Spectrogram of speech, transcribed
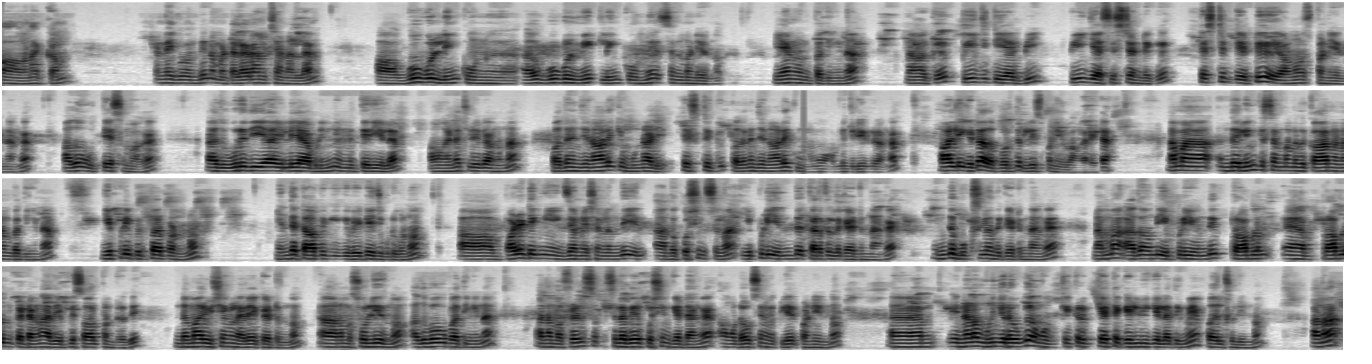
வணக்கம். இன்றைக்கி வந்து நம்ம டெலகிராம் சேனலில் கூகுள் லிங்க் ஒன்று அதாவது கூகுள் மீட் லிங்க் ஒன்று சென்ட் பண்ணியிருந்தோம் ஏன்னு ஒன்று பார்த்தீங்கன்னா நமக்கு பிஜிடிஆர்பி பிஜி அசிஸ்டண்ட்டுக்கு டெஸ்ட் டேட்டு அனௌன்ஸ் பண்ணியிருந்தாங்க. அதுவும் உத்தேசமாக. அது உறுதியாக இல்லையா அப்படின்னு இன்னும் தெரியல. அவங்க என்ன சொல்லியிருக்காங்கன்னா பதினஞ்சு நாளைக்கு முன்னாடி டெஸ்ட்டுக்கு பதினஞ்சு நாளைக்கு முன்னும் அப்படின்னு சொல்லியிருக்காங்க. ஹால் டிக்கெட்டு அதை பொறுத்து ரிலீஸ் பண்ணிடுவாங்க ரைட்டா நம்ம இந்த லிங்க் சென்ட் பண்ணதுக்கு காரணம் என்னென்னு பார்த்தீங்கன்னா எப்படி ப்ரிப்பேர் பண்ணணும்? எந்த டாப்பிக்கு வெயிட்டேஜ் கொடுக்கணும்? பாலிடெக்னிக் எக்ஸாமினேஷன்லேருந்து அந்த கொஷின்ஸ் எல்லாம் எப்படி எந்த தரத்தில் கேட்டிருந்தாங்க? எந்த புக்ஸில் வந்து கேட்டிருந்தாங்க? நம்ம அதை வந்து எப்படி வந்து ப்ராப்ளம் ப்ராப்ளம் கேட்டாங்கன்னா அதை எப்படி சால்வ் பண்ணுறது இந்த மாதிரி விஷயங்கள் நிறைய கேட்டிருந்தோம். நம்ம சொல்லியிருந்தோம். அதுபோக பார்த்தீங்கன்னா நம்ம ஃப்ரெண்ட்ஸ் சில பேர் கொஷின் கேட்டாங்க. அவங்க டவுட்ஸை நம்ம கிளியர் பண்ணியிருந்தோம். என்னால் முடிஞ்ச அளவுக்கு அவங்க கேட்குற கேட்ட கேள்விக்கு எல்லாத்துக்குமே பதில் சொல்லியிருந்தோம். ஆனால்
